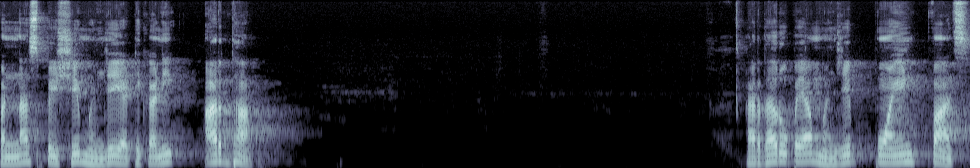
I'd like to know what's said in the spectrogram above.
पन्नास पैसे म्हणजे या ठिकाणी अर्धा. अर्धा रुपया म्हणजे पॉईंट पाच.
